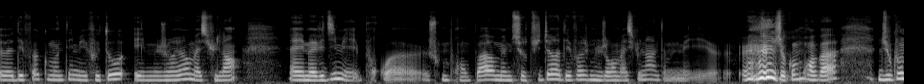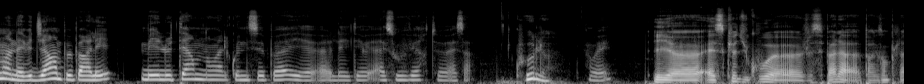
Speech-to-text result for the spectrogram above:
euh, des fois, commentaient mes photos et me genraient au masculin. Elle m'avait dit, mais pourquoi? Je comprends pas. Ou même sur Twitter, des fois, je me genre au masculin. Et mais euh, je comprends pas. Du coup, on en avait déjà un peu parlé. Mais le terme, non, elle connaissait pas et elle a été assez ouverte à ça. Cool. Ouais. Et euh, est-ce que du coup, je sais pas, là, par exemple,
